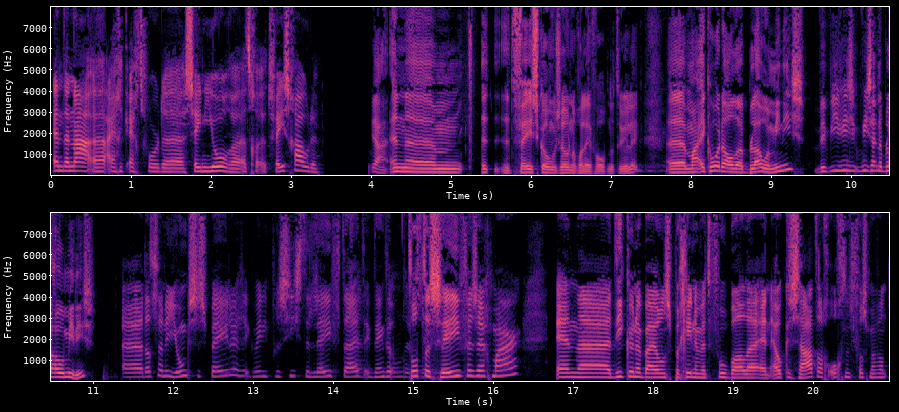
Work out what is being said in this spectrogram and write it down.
En daarna eh, eigenlijk echt voor de senioren het, het feest gehouden. Ja, en ehm, het, het feest komen we zo nog wel even op natuurlijk. Eh, maar ik hoorde al de blauwe minis. Wie, wie, wie- wie zijn de blauwe minis? Eh, dat zijn de jongste spelers. Ik weet niet precies de leeftijd. Ik denk dat tot de zeven, zeg maar. En eh, die kunnen bij ons beginnen met voetballen. En elke zaterdagochtend, volgens mij van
